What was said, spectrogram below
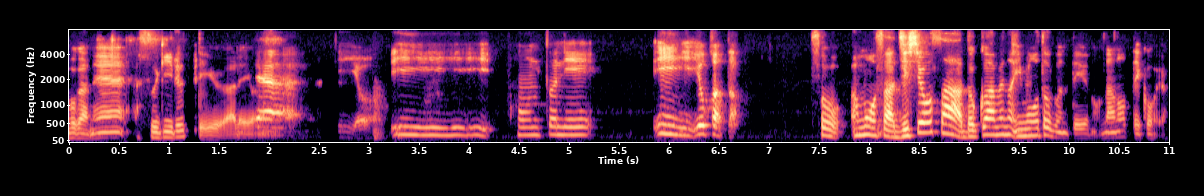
負がね過ぎるっていうあれよね。いいよ。いいいい本当にいいよかった。そう。あもうさ自称さ毒アメの妹分っていうのを名乗っていこうよ。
